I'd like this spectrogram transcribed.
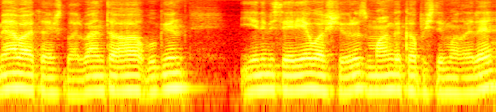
Merhaba arkadaşlar ben Taha. Bugün yeni bir seriye başlıyoruz. Manga kapıştırmaları.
